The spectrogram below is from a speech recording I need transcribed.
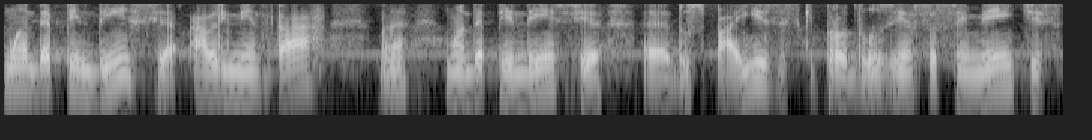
uma dependência alimentar né, uma dependência eh, dos países que produzem essas sementes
